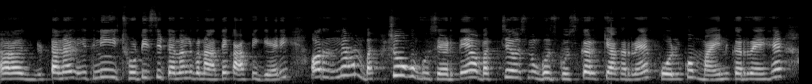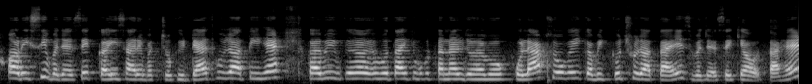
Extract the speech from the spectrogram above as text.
टनल इतनी छोटी सी टनल बनाते काफ़ी गहरी और उनमें हम बच्चों को घुसेड़ते हैं और बच्चे उसमें घुस घुस कर क्या कर रहे हैं? कोल को माइन कर रहे हैं और इसी वजह से कई सारे बच्चों की डेथ हो जाती है। कभी होता है कि वो टनल जो है वो कोलैप्स हो गई, कभी कुछ हो जाता है। इस वजह से क्या होता है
